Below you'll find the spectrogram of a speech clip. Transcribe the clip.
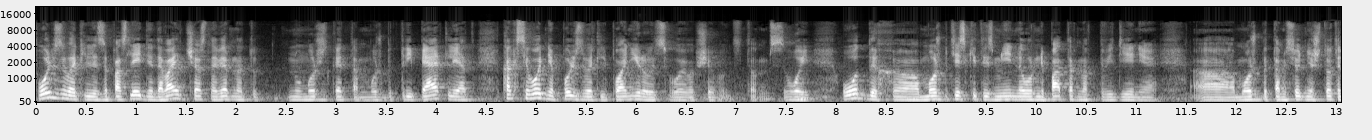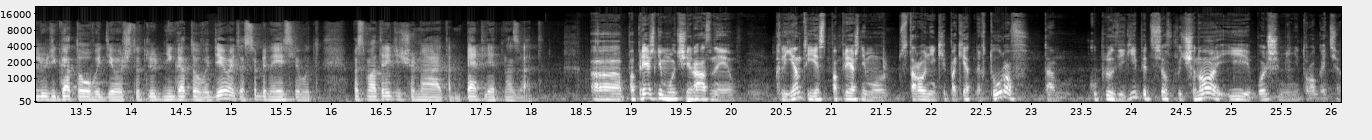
пользователей за последние, давай сейчас, наверное, тут, ну, можно сказать, там, может быть, 3-5 лет. Как сегодня пользователь планирует свой вообще там, свой отдых? Э, может быть, есть какие-то изменения на уровне паттернов поведения? Э, может быть, там сегодня что-то люди готовы делать, что-то люди не готовы делать, особенно если вот посмотреть еще на там, 5 лет назад. А, по-прежнему очень разные клиенты, есть по-прежнему сторонники пакетных туров, там куплю в Египет, все включено, и больше меня не трогайте.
